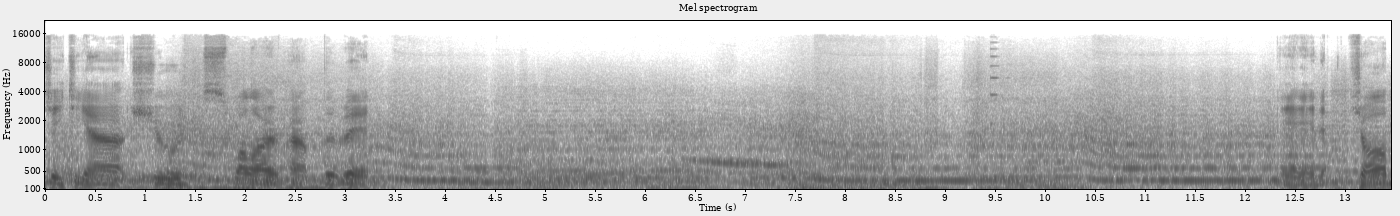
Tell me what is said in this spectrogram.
GTR should swallow up the Vette. And job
